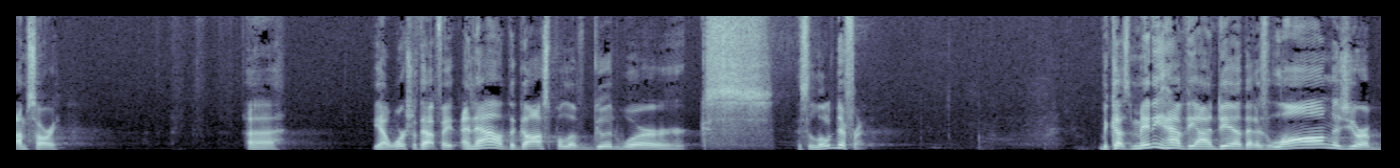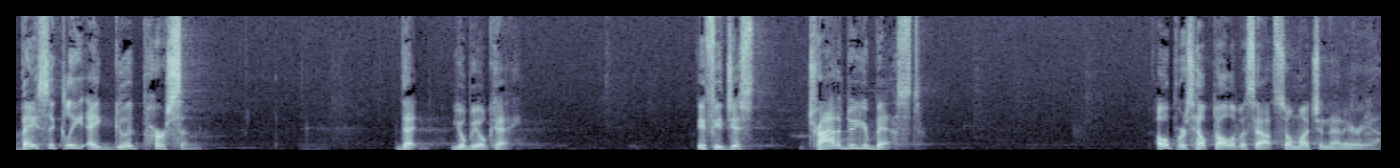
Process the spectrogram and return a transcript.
I'm sorry, uh, yeah, works without faith. And now the gospel of good works. It's a little different. Because many have the idea that as long as you're basically a good person, that you'll be okay. If you just try to do your best. Oprah's helped all of us out so much in that area.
